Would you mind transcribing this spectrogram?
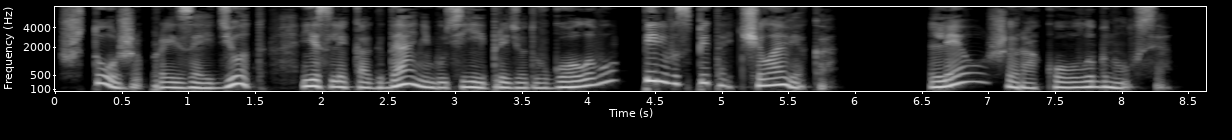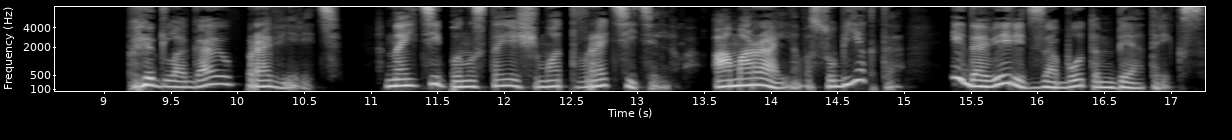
что же произойдет, если когда-нибудь ей придет в голову перевоспитать человека?» Лео широко улыбнулся. «Предлагаю проверить, найти по-настоящему отвратительного, аморального субъекта и доверить заботам Беатрикс.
